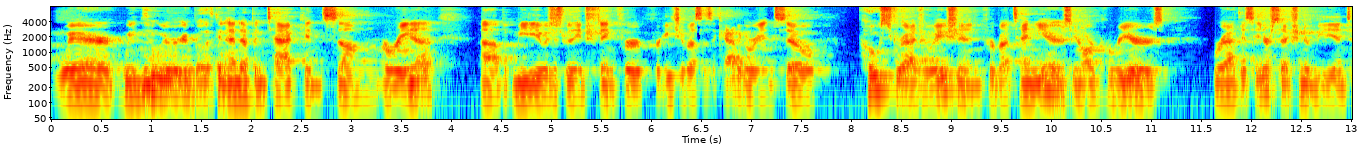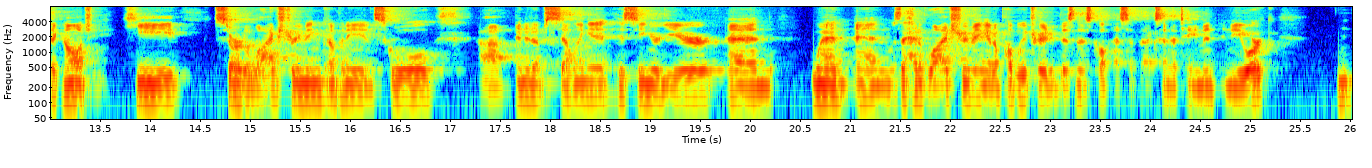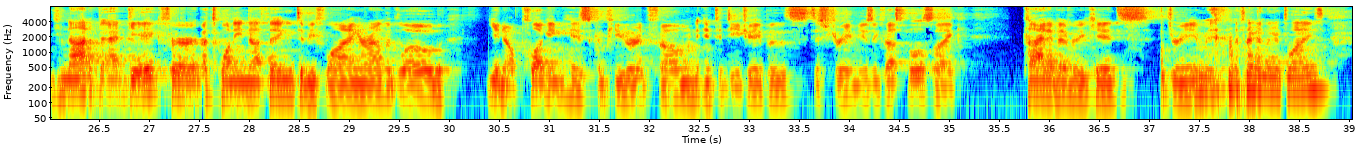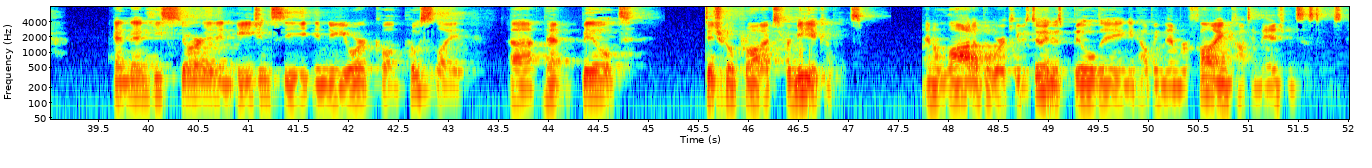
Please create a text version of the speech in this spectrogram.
where we knew we were both going to end up in tech in some arena. Uh, but media was just really interesting for for each of us as a category. And so post graduation, for about ten years, you know, our careers were at this intersection of media and technology. He started a live streaming company in school, uh, ended up selling it his senior year, and went and was the head of live streaming at a publicly traded business called SFX Entertainment in New York. Not a bad gig for a 20 nothing to be flying around the globe you know, plugging his computer and phone into DJ booths to stream music festivals, like kind of every kid's dream in their 20s. And then he started an agency in New York called Postlight uh, that built digital products for media companies. And a lot of the work he was doing was building and helping them refine content management systems.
